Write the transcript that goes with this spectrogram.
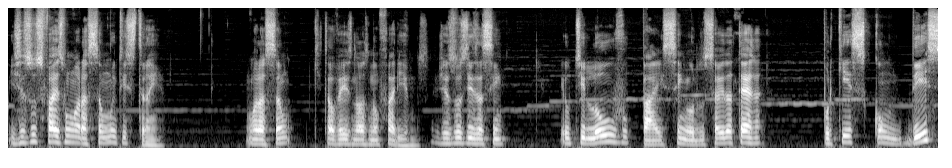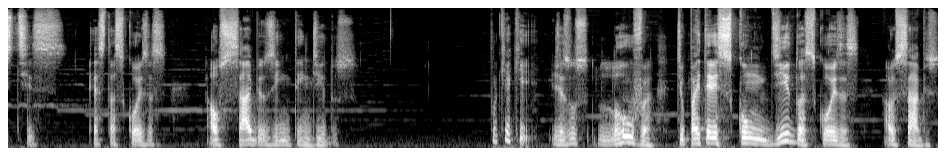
E Jesus faz uma oração muito estranha. Uma oração que talvez nós não faríamos. Jesus diz assim: Eu te louvo, Pai, Senhor do céu e da terra, porque escondestes estas coisas aos sábios e entendidos. Por que que Jesus louva de o Pai ter escondido as coisas aos sábios?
